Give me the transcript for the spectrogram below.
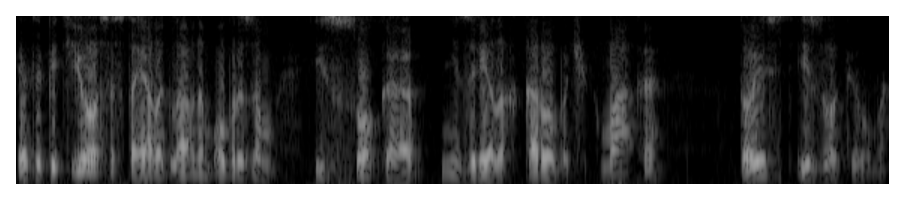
Это питье состояло главным образом из сока незрелых коробочек мака, то есть из опиума.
